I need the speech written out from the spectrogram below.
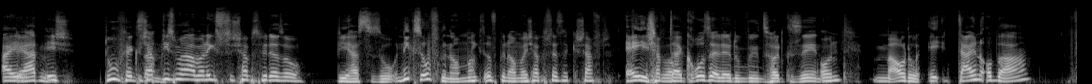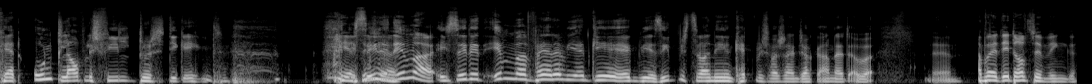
Ei, Werden. Ich. Du fängst Ich habe an. diesmal aber nichts, ich hab's wieder so. Wie hast du so? Nix aufgenommen? Nichts aufgenommen. Ich hab's jetzt nicht geschafft. Ey, ich habe Aber- deine Großeltern übrigens heute gesehen. Und? Im Auto. Ey, dein Opa fährt unglaublich viel durch die Gegend. Ja, ich sehe sicher. den immer. Ich sehe den immer fährt er mir entgegen irgendwie. Er sieht mich zwar nie und kennt mich wahrscheinlich auch gar nicht, aber ähm, Aber er geht trotzdem winke.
